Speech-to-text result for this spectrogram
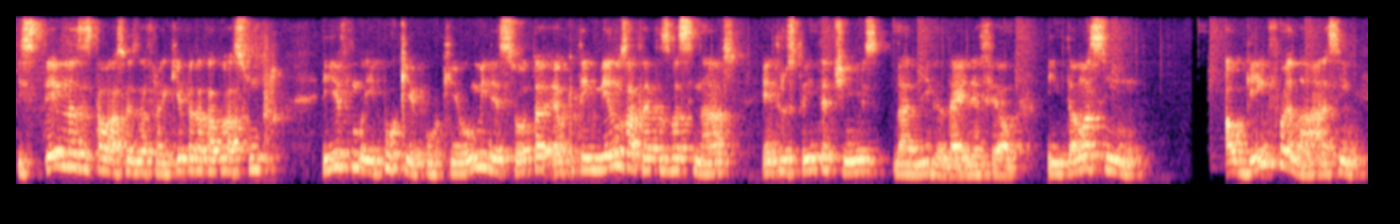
Esteve nas instalações da franquia para tratar do assunto e, e por quê? Porque o Minnesota é o que tem menos atletas vacinados entre os 30 times da liga, da NFL. Então, assim, alguém foi lá, assim,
